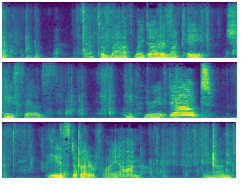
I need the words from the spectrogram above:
I have to laugh. My daughter-in-law, Kate, she says, if you're in doubt, paste a butterfly on. And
